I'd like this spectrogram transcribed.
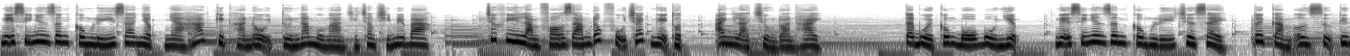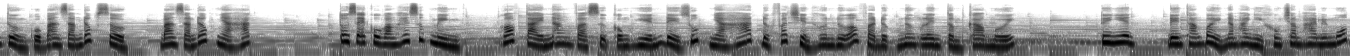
nghệ sĩ nhân dân công lý gia nhập nhà hát kịch Hà Nội từ năm 1993. Trước khi làm phó giám đốc phụ trách nghệ thuật, anh là trưởng đoàn 2. Tại buổi công bố bổ nhiệm, nghệ sĩ nhân dân công lý chia sẻ Tôi cảm ơn sự tin tưởng của ban giám đốc sở, ban giám đốc nhà hát. Tôi sẽ cố gắng hết sức mình, góp tài năng và sự cống hiến để giúp nhà hát được phát triển hơn nữa và được nâng lên tầm cao mới. Tuy nhiên, đến tháng 7 năm 2021,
